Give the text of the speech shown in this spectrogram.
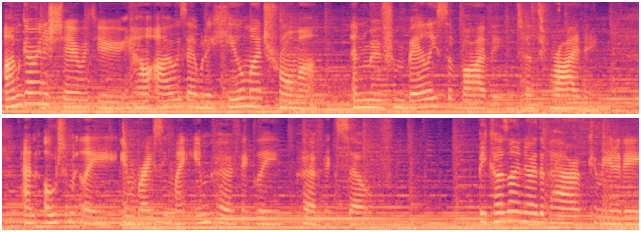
I'm going to share with you how I was able to heal my trauma and move from barely surviving to thriving and ultimately embracing my imperfectly perfect self. Because I know the power of community,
